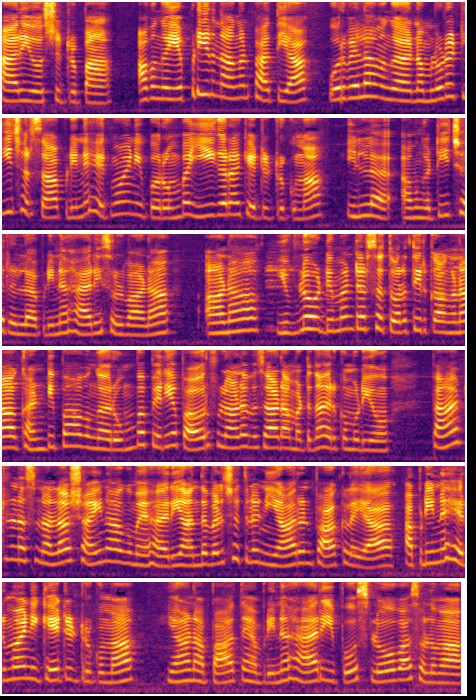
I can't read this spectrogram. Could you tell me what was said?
ஹாரி யோசிச்சுட்டு இருப்பான். அவங்க எப்படி இருந்தாங்கன்னு பார்த்தியா ஒருவேளை அவங்க நம்மளோட டீச்சர்ஸா அப்படின்னு ஹெட்மோயின் இப்போ ரொம்ப ஈகராக கேட்டுட்ருக்குமா இல்லை அவங்க டீச்சர் இல்லை அப்படின்னு ஹாரி சொல்வானா? ஆனால் இவ்வளோ டிமெண்டர்ஸை துரத்திருக்காங்கன்னா கண்டிப்பாக அவங்க ரொம்ப பெரிய பவர்ஃபுல்லான விசாடா மட்டும்தான் இருக்க முடியும். பேட்ரனஸ் நல்லா ஷைன் ஆகுமே ஹாரி. அந்த வெளிச்சத்தில் நீ யாருன்னு பார்க்கலையா? அப்படின்னு ஹெர்மாயினி கேட்டுட்டு இருக்குமா ஏன் நான் பார்த்தேன் அப்படின்னு ஹாரி இப்போது ஸ்லோவாக சொல்லுவான்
